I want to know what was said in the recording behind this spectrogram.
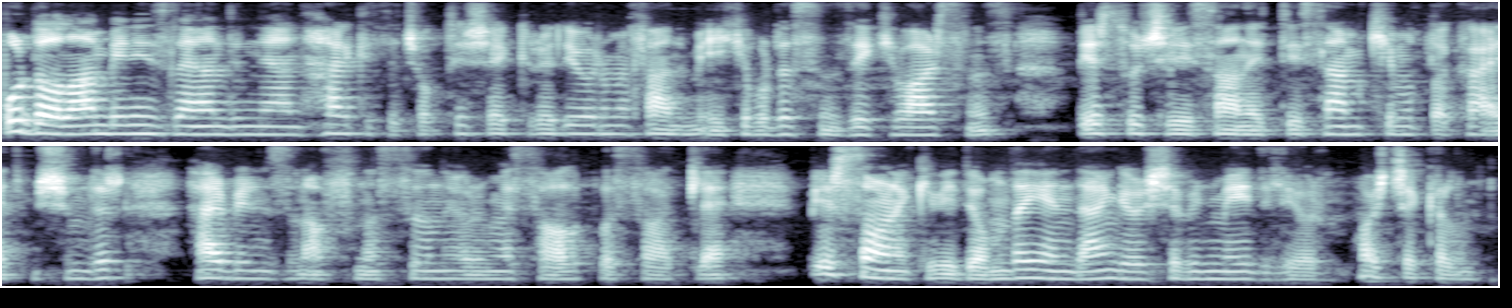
Burada olan, beni izleyen, dinleyen herkese çok teşekkür ediyorum efendim. İyi ki buradasınız, iyi ki varsınız. Bir suçu ettiysem ki mutlaka etmişimdir. Her birinizin affına sığınıyorum ve sağlıkla saatle bir sonraki videomda yeniden görüşebilmeyi diliyorum. Hoşçakalın.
